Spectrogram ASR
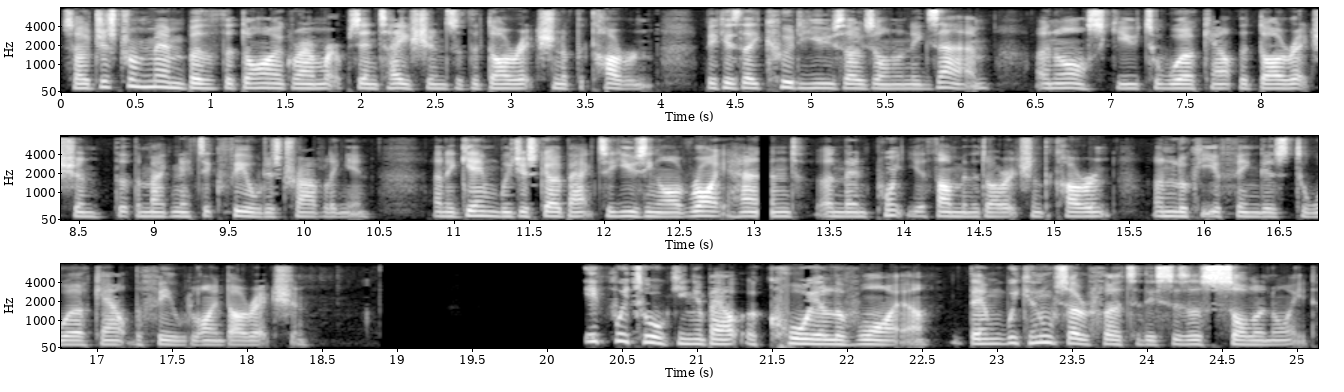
So just remember the diagram representations of the direction of the current because they could use those on an exam and ask you to work out the direction that the magnetic field is travelling in. And again, we just go back to using our right hand and then point your thumb in the direction of the current and look at your fingers to work out the field line direction. If we're talking about a coil of wire, then we can also refer to this as a solenoid.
